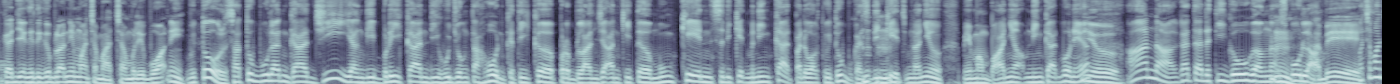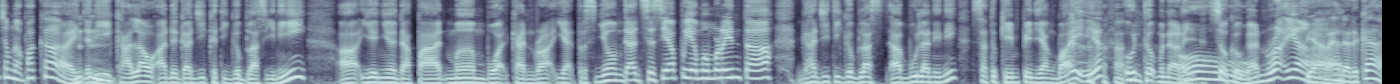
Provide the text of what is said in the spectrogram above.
gaji yang ke-13 ni macam-macam boleh buat ni. Betul, satu bulan gaji yang diberikan di hujung tahun ketika perbelanjaan kita mungkin sedikit meningkat pada waktu itu bukan sedikit sebenarnya, memang banyak meningkat pun ya. Ya. Anak kata ada tiga orang nak Hmm, sekolah. habis. Macam-macam nak pakai. Jadi kalau ada gaji ke-13 ini, uh, ianya dapat membuatkan rakyat tersenyum dan sesiapa yang memerintah gaji 13 uh, bulan ini satu kempen yang baik ya untuk menarik Oh. sokongan rakyat. PRN dah dekat.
